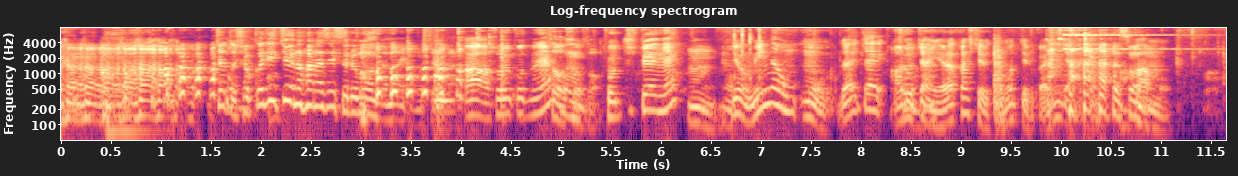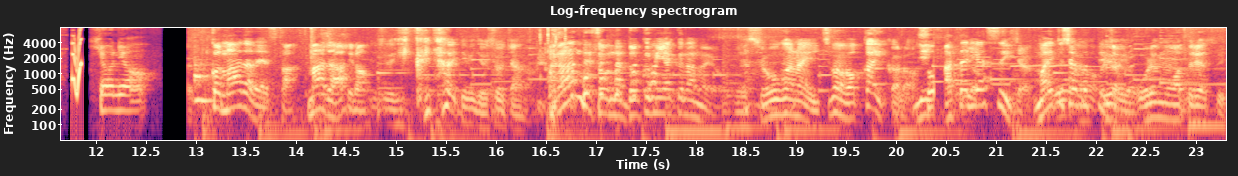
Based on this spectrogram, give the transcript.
い。ちょっと食事中の話するもんじゃないかもしれない。ああそういうことね。そうそうそう。そっち系ね。うん。でもみんなもう大体翔ちゃんやらかしてると思ってるからいいんじゃない？そうなの。ファンも。ひょにょこれまだですか？まだ？知らん。一回食べてみてよ翔ちゃん。がなんでそんな毒味役なのよ。いやしょうがない。一番若いから。いや当たりやすいじゃん。毎年当たってるじゃん。いやいや俺も当たりやすい。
